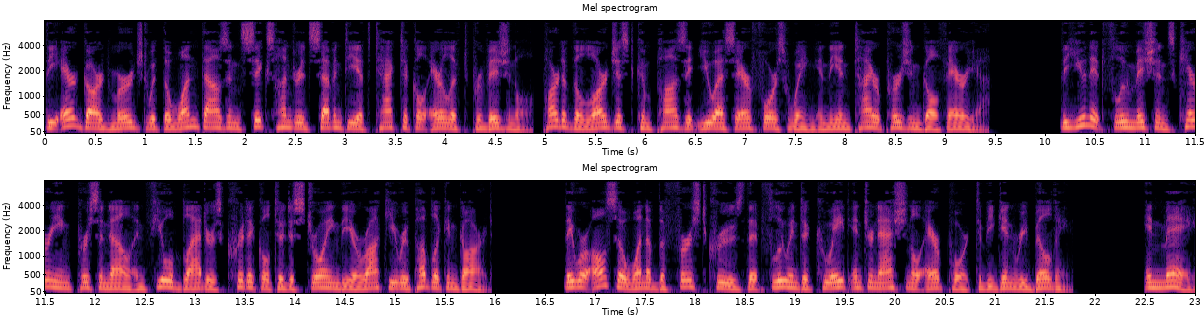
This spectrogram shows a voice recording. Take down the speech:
The Air Guard merged with the 1670th Tactical Airlift Provisional, part of the largest composite U.S. Air Force wing in the entire Persian Gulf area. The unit flew missions carrying personnel and fuel bladders critical to destroying the Iraqi Republican Guard. They were also one of the first crews that flew into Kuwait International Airport to begin rebuilding. In May,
